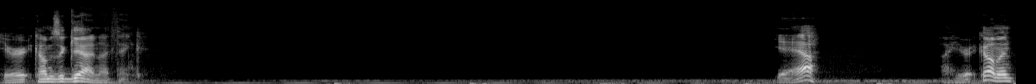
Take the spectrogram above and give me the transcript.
Here it comes again, I think. Yeah. I hear it coming.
